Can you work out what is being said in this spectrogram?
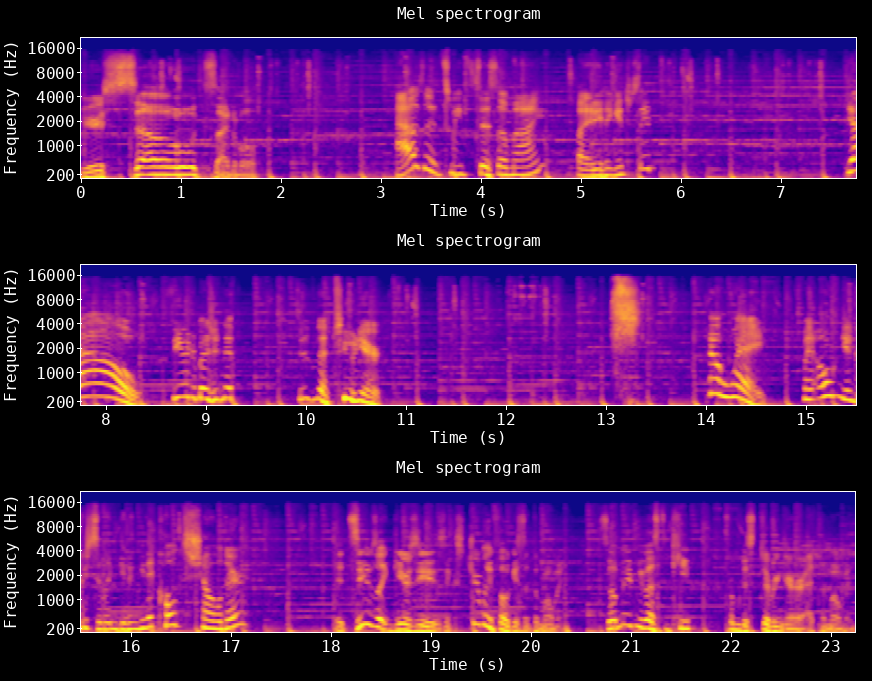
You're so excitable. How's it, sweet sis o' mine? Find anything interesting? Yo! Fear Dimension Nep- Neptune here. No way! My own younger sibling giving me the cold shoulder. It seems like Gearsy is extremely focused at the moment, so it may be best to keep from disturbing her at the moment.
